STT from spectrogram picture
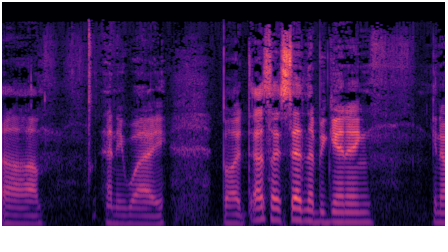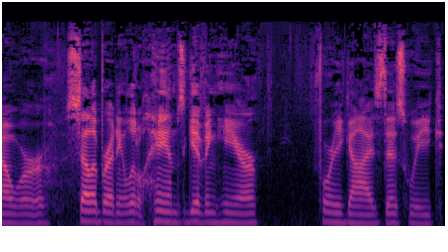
uh, anyway, but as I said in the beginning, you know we're celebrating a little Hamm's giving here for you guys this week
